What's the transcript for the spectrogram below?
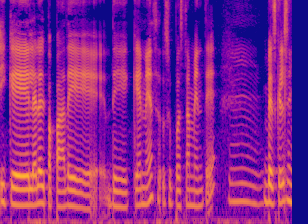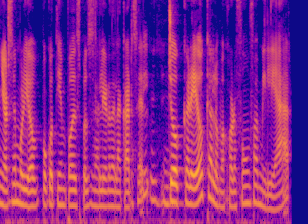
y que él era el papá de, de Kenneth, supuestamente. mm. Ves que el señor se murió poco tiempo después de salir de la cárcel. Yo creo que a lo mejor fue un familiar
